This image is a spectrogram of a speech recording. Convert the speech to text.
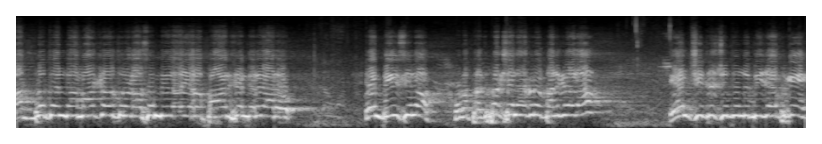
అద్భుతంగా మాట్లాడుతున్నాడు అసెంబ్లీలో ఇలా పాయల్ శంకర్ గారు. ఏం బీసీలో? ఒక ప్రతిపక్ష నాయకుడు పనికిరాడా? ఏం చిత్తశుద్ధి ఉంది బీజేపీకి?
